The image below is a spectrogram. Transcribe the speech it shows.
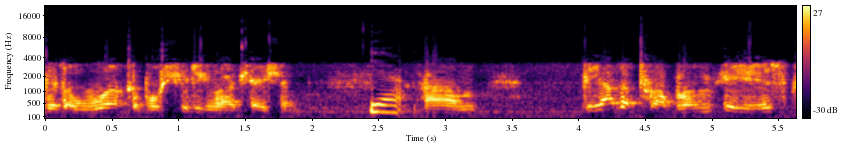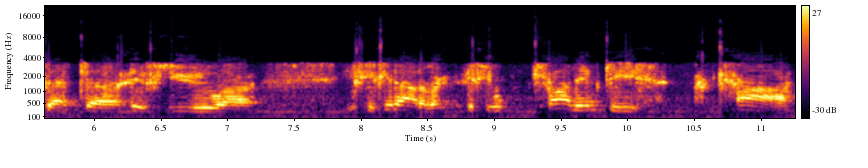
with a workable shooting location. Yeah. Um, the other problem is that uh, if you uh, if you get out of a if you try and empty a car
